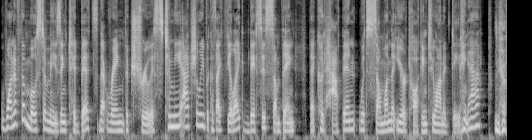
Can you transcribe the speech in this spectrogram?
one of the most amazing tidbits that rang the truest to me, actually, because I feel like this is something that could happen with someone that you're talking to on a dating app. yeah.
